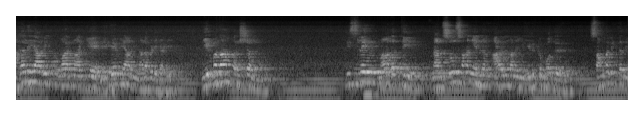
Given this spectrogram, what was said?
அகலியாவின் குமாரனாகிய நெகேமியாவின் நடவடிக்கை இருபதாம் வருஷம் இஸ்ரேல் மாதத்தில் நான் சூசான் என்னும் அரண்மனையில் இருக்கும்போது சம்பவித்தது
